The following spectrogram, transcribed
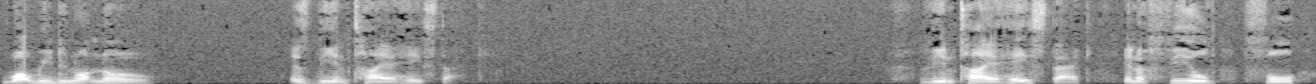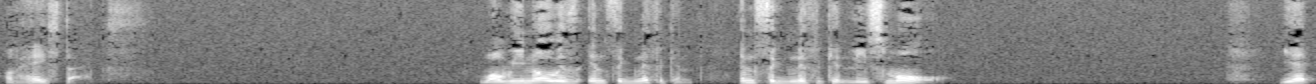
what we do not know is the entire haystack. The entire haystack in a field full of haystacks. What we know is insignificant, insignificantly small. Yet,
